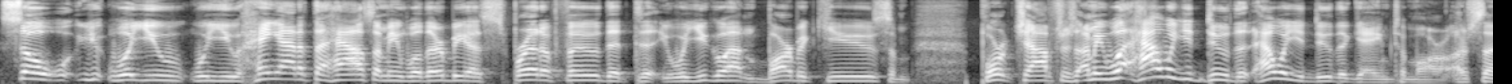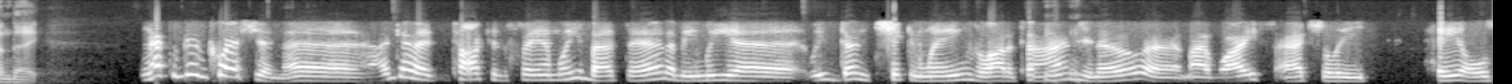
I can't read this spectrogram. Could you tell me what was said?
so, you, will you will you hang out at the house? I mean, will there be a spread of food that uh, will you go out and barbecue some pork chops or? I mean, what? How will you do the? How will you do the game tomorrow or Sunday? Good question. Uh, I gotta talk to the family about that. I mean, we uh, we've done chicken wings a lot of times. You know, uh, my wife actually hails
